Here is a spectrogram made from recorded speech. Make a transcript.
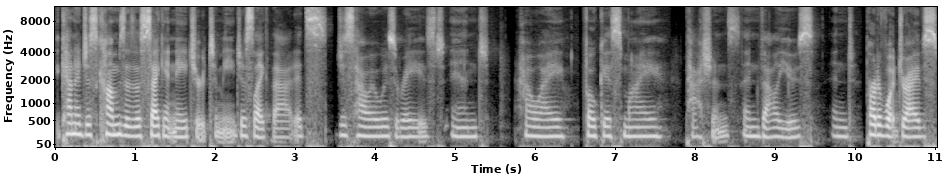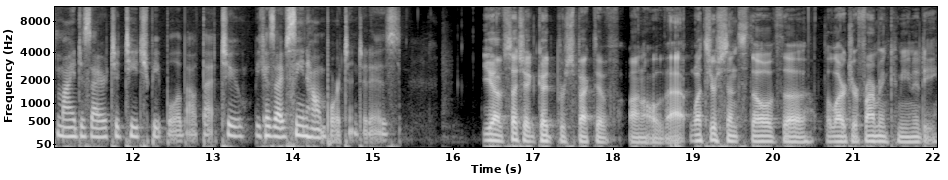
It kind of just comes as a second nature to me, just like that. It's just how I was raised and how I focus my passions and values. And part of what drives my desire to teach people about that too, because I've seen how important it is. You have such a good perspective on all of that. What's your sense though of the the larger farming community?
